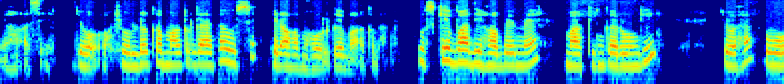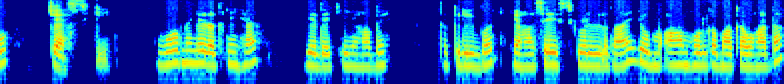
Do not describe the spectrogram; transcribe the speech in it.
यहाँ से जो शोल्डर का मार्क लगाया था, उससे फिर आर्म होल के मार्क लगा उसके बाद यहाँ पे मैं मार्किंग करूँगी, जो है वो चेस्ट की। वो मैंने रखनी है, ये देखिए यहाँ पे, तकरीबन यहाँ से इसको लगाएँ, जो आम होल का मार्क है वहाँ तक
